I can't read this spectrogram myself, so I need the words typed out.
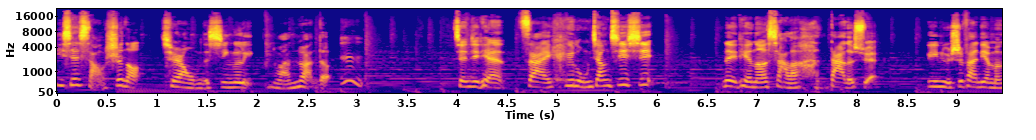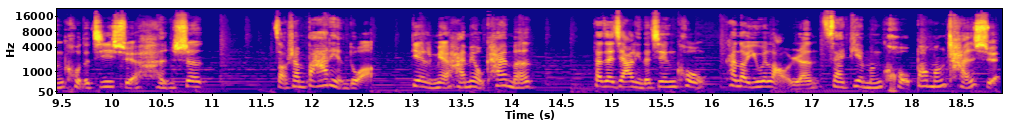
一些小事呢，却让我们的心里暖暖的。嗯，前几天在黑龙江鸡西，那天呢下了很大的雪，李女士饭店门口的积雪很深，早上八点多，店里面还没有开门。他在家里的监控看到一位老人在店门口帮忙铲雪，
